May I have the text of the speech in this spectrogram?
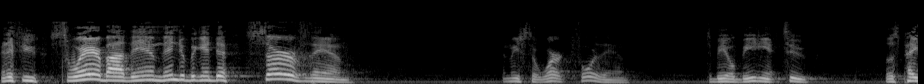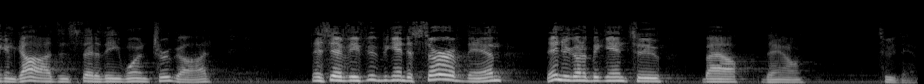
And if you swear by them, then you'll begin to serve them. That means to work for them, to be obedient to those pagan gods instead of the one true God. They said if you begin to serve them, then you're going to begin to bow down to them.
